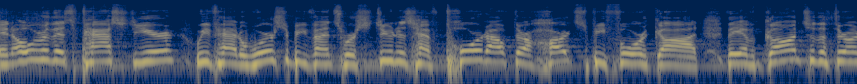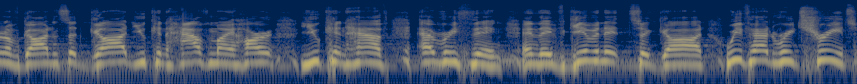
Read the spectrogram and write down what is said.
And over this past year, we've had worship events where students have poured out their hearts before God. They have gone to the throne of God and said, God, you can have my heart. You can have everything. And they've given it to God. We've had retreats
